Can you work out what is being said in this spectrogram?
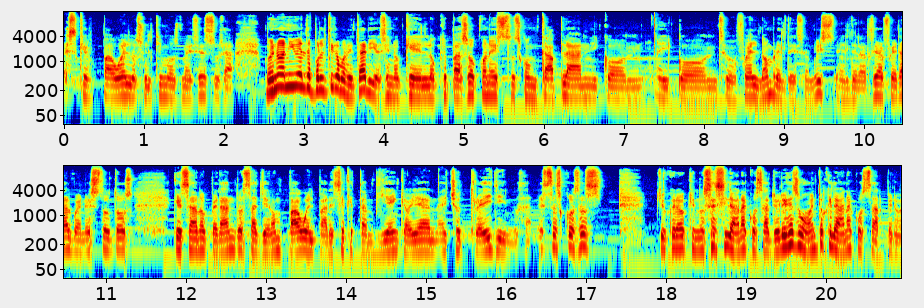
es que Powell los últimos meses, o sea, bueno, a nivel de política monetaria, sino que lo que pasó con estos, con Kaplan y con, y con se me fue el nombre, el de San Luis, el de la Reserva Federal, bueno, estos dos que están operando, hasta Jerome Powell parece que también que habían hecho trading, o sea, estas cosas yo creo que no sé si le van a costar. Yo le dije en su momento que le van a costar, pero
